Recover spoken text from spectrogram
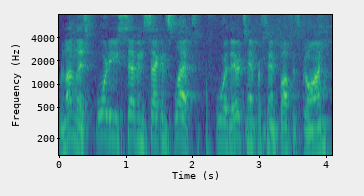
Relentless, 47 seconds left before their 10% buff is gone.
